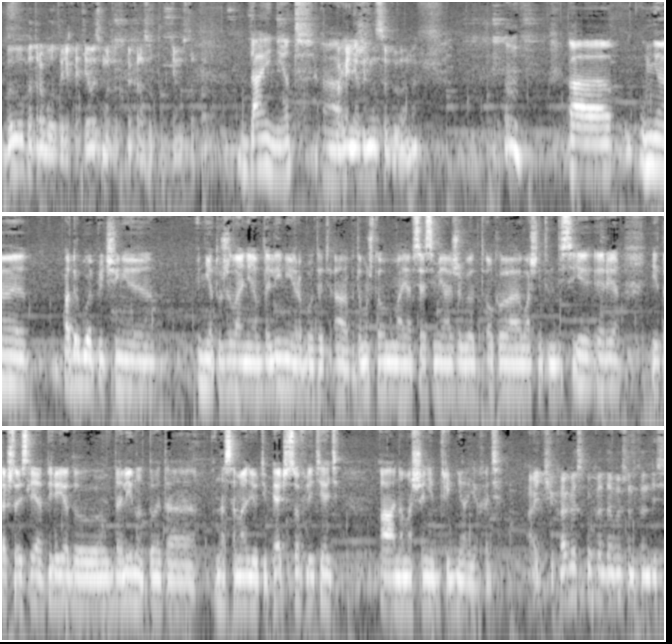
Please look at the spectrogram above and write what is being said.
был опыт работы или хотелось, может, как раз вот тему стартапа? Да и нет. А, Пока я... не женился, было, да? А, у меня по другой причине нету желания в долине работать, а, потому что моя вся семья живет около Вашингтон, Д.С. и так что если я перееду в долину, то это на самолете 5 часов лететь, а на машине 3 дня ехать. А Чикаго сколько до Вашингтон, Д.С.?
